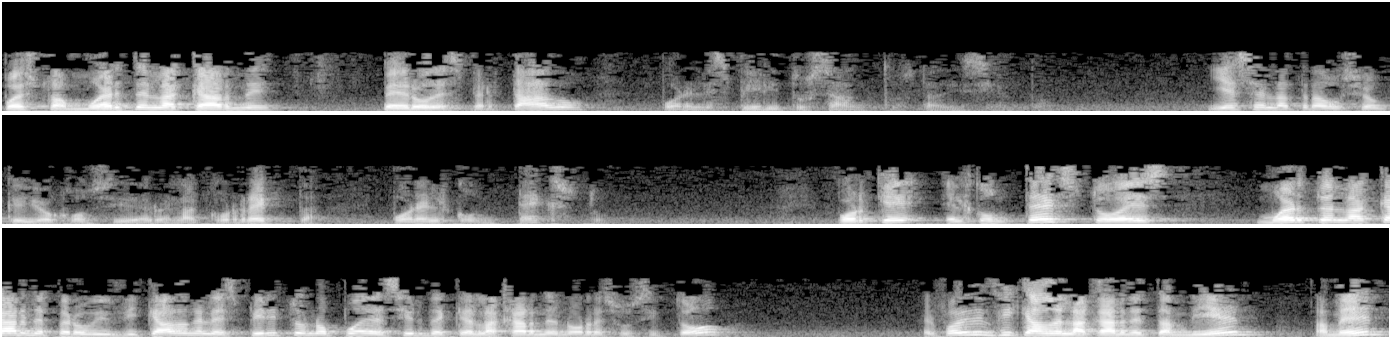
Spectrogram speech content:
Puesto a muerte en la carne, pero despertado por el Espíritu Santo, está diciendo. Y esa es la traducción que yo considero es la correcta, por el contexto. Porque el contexto es muerto en la carne, pero vivificado en el Espíritu, no puede decir de que la carne no resucitó. Él fue vivificado en la carne también. Amén.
